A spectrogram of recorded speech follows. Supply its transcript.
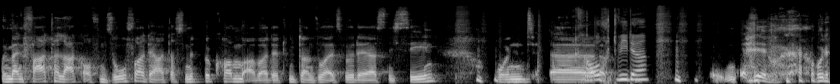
Und mein Vater lag auf dem Sofa, der hat das mitbekommen, aber der tut dann so, als würde er es nicht sehen. Und äh, raucht wieder. oder,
